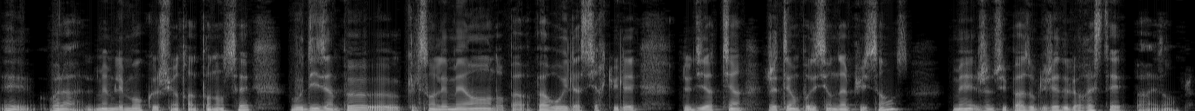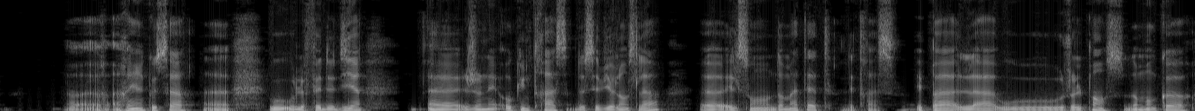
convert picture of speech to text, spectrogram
Et voilà, même les mots que je suis en train de prononcer vous disent un peu euh, quels sont les méandres par, où il a circulé. De dire, tiens, j'étais en position d'impuissance, mais je ne suis pas obligé de le rester, par exemple. Euh, rien que ça. Euh, ou, le fait de dire, je n'ai aucune trace de ces violences-là, elles sont dans ma tête, les traces, et pas là où je le pense, dans mon corps.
